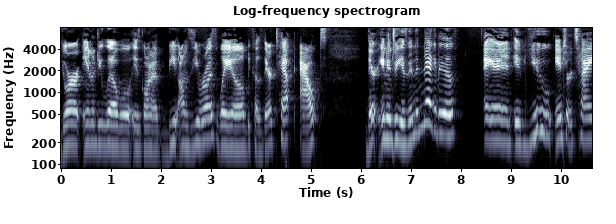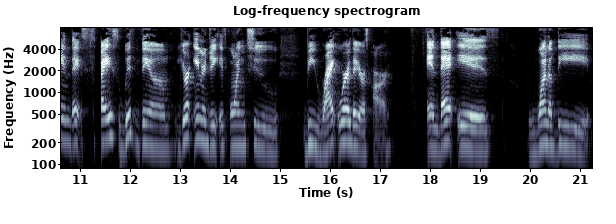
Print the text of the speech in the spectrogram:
your energy level is going to be on zero as well because they're tapped out. Their energy is in the negative and if you entertain that space with them your energy is going to be right where theirs are and that is one of the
